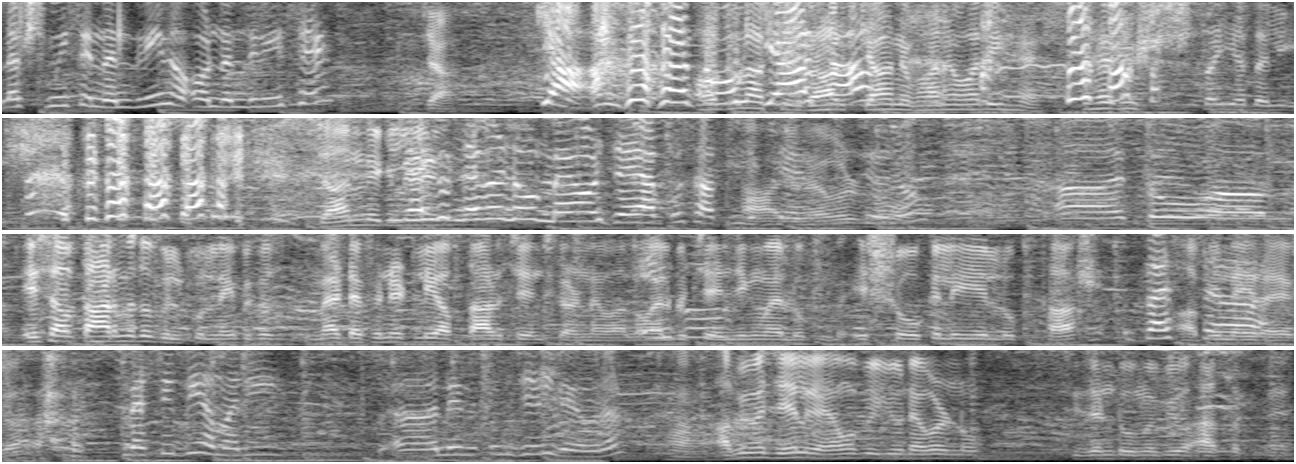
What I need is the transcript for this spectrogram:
लक्ष्मी से नंदिनी और नंदिनी से क्या? क्या? तो अगला क्या किरदार क्या निभाने वाली है? सैयद अली। जानने के लिए नेवर नो मैं और जय आपको साथ में हाँ, you हैं तो इस अवतार में तो बिल्कुल नहीं बिकॉज़ मैं डेफिनेटली अवतार चेंज करने वाला हूँ। I be changing my look इस शो के लिए ये लुक था बस अभी नहीं रहेगा। वैसे भी हमारी नहीं नहीं, तुम जेल गए हो ना? हाँ अभी मैं जेल गया हूँ you never know season two में भी आ सकते हैं।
